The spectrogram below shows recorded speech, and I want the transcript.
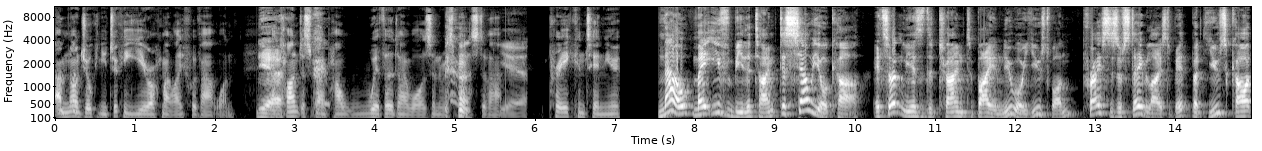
I'm not joking. You took a year off my life with that one. Yeah. I can't describe how withered I was in response to that. Yeah. Pray continue. Now may even be the time to sell your car. It certainly isn't the time to buy a new or used one. Prices have stabilized a bit, but used car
